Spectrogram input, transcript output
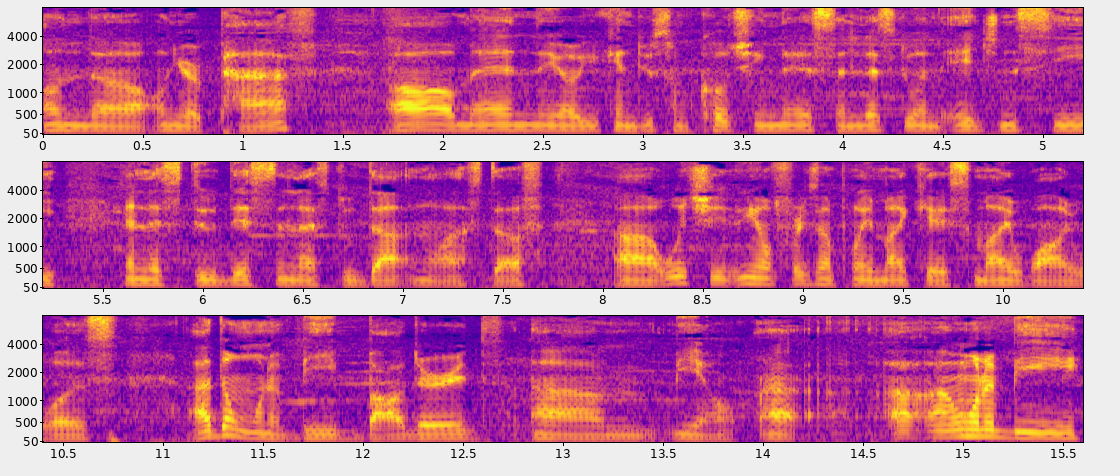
on uh, on your path. Oh man, you know you can do some coaching this and let's do an agency and let's do this and let's do that and all that stuff. Uh, which you know, for example, in my case, my why was I don't want to be bothered. Um, you know, uh, I, I want to be,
